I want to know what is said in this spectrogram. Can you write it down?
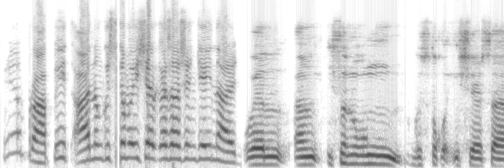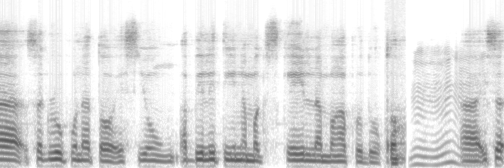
Yan, profit. Anong gusto mo i-share ka sa Sir Jaynard? Well, ang isang kong gusto ko i-share sa sa grupo na to is yung ability na mag-scale ng mga produkto. Mm-hmm. Ah, isa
